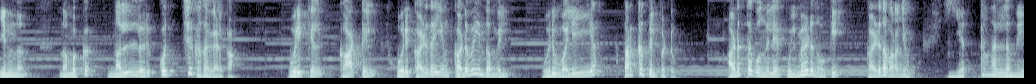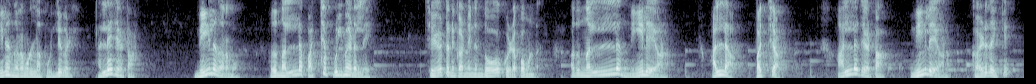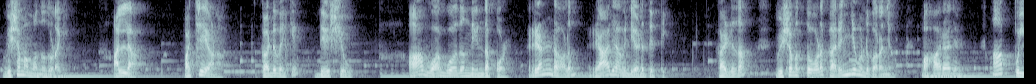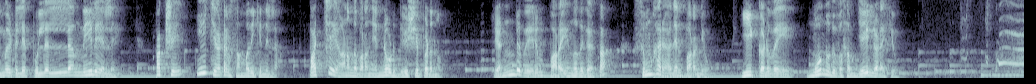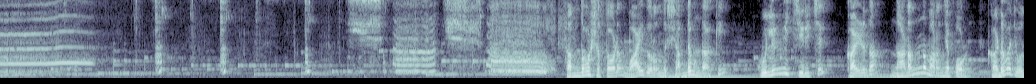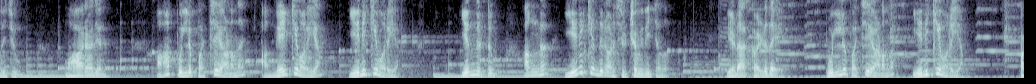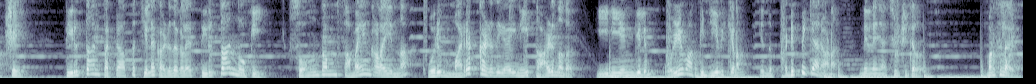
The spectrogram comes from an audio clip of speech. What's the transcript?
ഇന്ന് നമുക്ക് നല്ലൊരു കൊച്ചു കഥ കേൾക്കാം. ഒരിക്കൽ കാട്ടിൽ ഒരു കഴുതയും കടുവയും തമ്മിൽ ഒരു വലിയ തർക്കത്തിൽപ്പെട്ടു. അടുത്ത കുന്നിലെ പുൽമേട് നോക്കി കഴുത പറഞ്ഞു എത്ര നല്ല നീല നിറമുള്ള പുല്ലുകൾ അല്ലേ ചേട്ടാ? നീല നിറമോ? അത് നല്ല പച്ച പുൽമേടല്ലേ? ചേട്ടന് കണ്ണിന് എന്തോ കുഴപ്പമുണ്ട്. അത് നല്ല നീലയാണ്. അല്ല പച്ച. അല്ല ചേട്ടാ നീലയാണ്. കഴുതയ്ക്ക് വിഷമം വന്നു തുടങ്ങി. അല്ല പച്ചയാണ് കടുവയ്ക്ക് ദേഷ്യവും. ആ വാഗ്വാദം നീണ്ടപ്പോൾ രണ്ടാളും രാജാവിന്റെ അടുത്തെത്തി. കഴുത വിഷമത്തോടെ കരഞ്ഞുകൊണ്ട് പറഞ്ഞു മഹാരാജൻ ആ പുൽമേട്ടിലെ പുല്ലെല്ലാം നീലയല്ലേ? പക്ഷേ ഈ ചേട്ടൻ സമ്മതിക്കുന്നില്ല. പച്ചയാണെന്ന് പറഞ്ഞ് എന്നോട് ദേഷ്യപ്പെടുന്നു. രണ്ടുപേരും പറയുന്നത് കേട്ട സിംഹരാജൻ പറഞ്ഞു ഈ കടുവയെ മൂന്ന് ദിവസം ജയിലിലടയ്ക്കൂ. സന്തോഷത്തോടെ വായ് തുറന്ന് ശബ്ദമുണ്ടാക്കി കുലുങ്ങിച്ചിരിച്ച് കഴുത നടന്നു മറഞ്ഞപ്പോൾ കടുവ ചോദിച്ചു മഹാരാജൻ ആ പുല്ല് പച്ചയാണെന്ന് അങ്ങേക്കും അറിയാം എനിക്കും അറിയാം എന്നിട്ടും അങ്ങ് എനിക്കെന്തിനാണ് ശിക്ഷ വിധിച്ചത്? എടാ കഴുതേ പുല്ല് പച്ചയാണെന്ന് എനിക്കും അറിയാം. പക്ഷേ തിരുത്താൻ പറ്റാത്ത ചില കഴുതകളെ തിരുത്താൻ നോക്കി സ്വന്തം സമയം കളയുന്ന ഒരു മരക്കഴുതയായി നീ താഴുന്നത് ഇനിയെങ്കിലും ഒഴിവാക്കി ജീവിക്കണം എന്ന് പഠിപ്പിക്കാനാണ് നിന്നെ ഞാൻ ശിക്ഷിച്ചത്. മനസ്സിലായോ?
